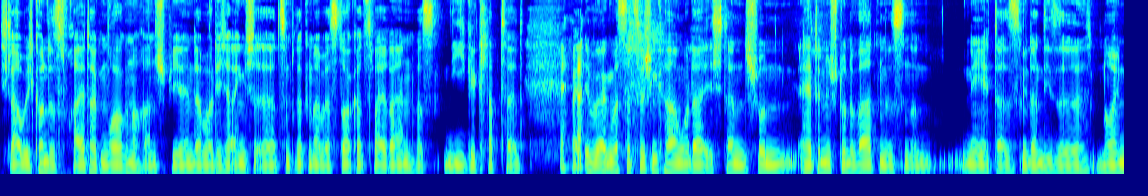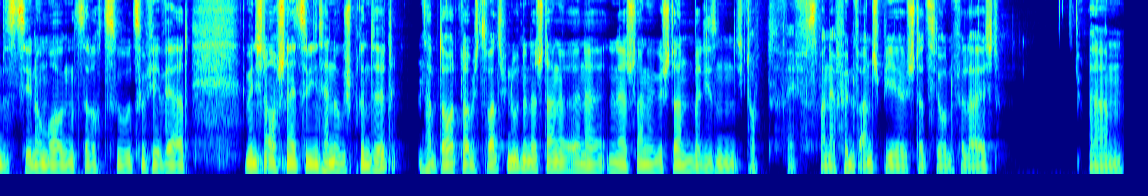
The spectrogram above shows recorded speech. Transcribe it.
Ich glaube, ich konnte es Freitagmorgen noch anspielen. Da wollte ich eigentlich äh, zum dritten Mal bei Stalker 2 rein, was nie geklappt hat, weil immer irgendwas dazwischen kam oder ich dann schon hätte eine Stunde warten müssen. Und nee, da ist mir dann diese neun bis zehn Uhr morgens dann doch zu, zu viel wert. Bin ich dann auch schnell zu Nintendo gesprintet. Hab dort, glaube ich, 20 Minuten in der, Stange, in der, in der Schlange gestanden bei diesen, ich glaube, es waren ja fünf Anspielstationen vielleicht. Ähm,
